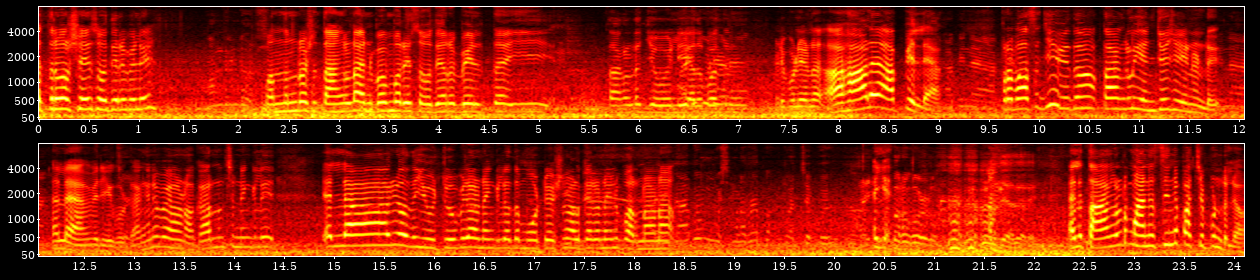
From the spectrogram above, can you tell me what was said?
എത്ര വർഷമായി സൗദി അറേബ്യയിൽ? പന്ത്രണ്ട് വർഷം. താങ്കളുടെ അനുഭവം പറയും സൗദി അറേബ്യയിലത്തെ ഈ താങ്കളുടെ ജോലി അതുപോലെ അടിപൊളിയാണ്. ആ ഹാൾ ഹാപ്പി അല്ലേ? പ്രവാസ ജീവിതം താങ്കൾ എൻജോയ് ചെയ്യുന്നുണ്ട്. അല്ലേ? വെരി ഗുഡ് അങ്ങനെ വേണോ? കാരണം വെച്ചിട്ടുണ്ടെങ്കിൽ എല്ലാവരും അത് യൂട്യൂബിലാണെങ്കിലും അത് മോട്ടിവേഷൻ ആൾക്കാരാണെങ്കിലും പറഞ്ഞാണ്. അല്ല താങ്കളുടെ മനസ്സിന് പച്ചപ്പുണ്ടല്ലോ.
